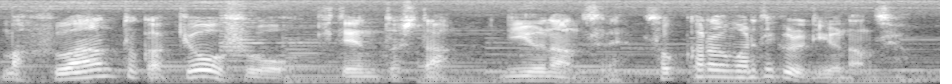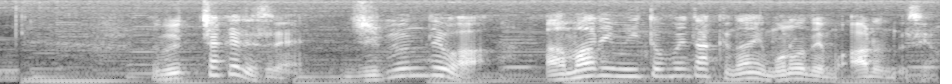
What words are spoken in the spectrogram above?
まあ、不安とか恐怖を起点とした理由なんですね。そこから生まれてくる理由なんですよ。ぶっちゃけですね、自分ではあまり認めたくないものでもあるんですよ。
